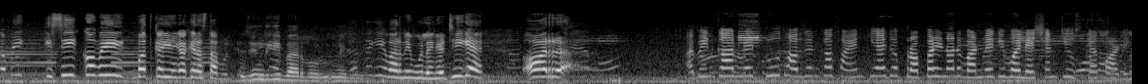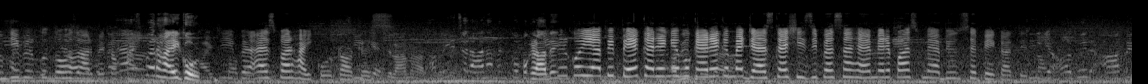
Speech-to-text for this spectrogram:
कभी किसी को भी मत कहिएगा कि रास्ता भूलिए ज़िंदगी भर भूल नहीं ज़िंदगी भर नहीं भूलेंगे ठीक है? और अब इनका हमने 2000 का फाइन किया है जो प्रॉपर इन्होंने वन वे की वायलेशन की उसके अकॉर्डिंग जी बिल्कुल दो हज़ार रुपये का फाइन पर हाई कोर्ट जी एज पर हाई कोर्ट ऑर्डर पकड़ा देंगे फिर को ये अभी पे करेंगे वो कह रहे हैं कि मैं जैस का शीजी पैसा है मेरे पास मैं अभी उससे पे कर देता हूँ आप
